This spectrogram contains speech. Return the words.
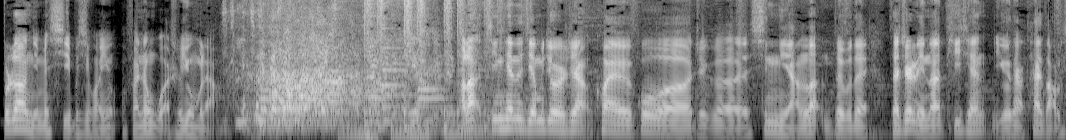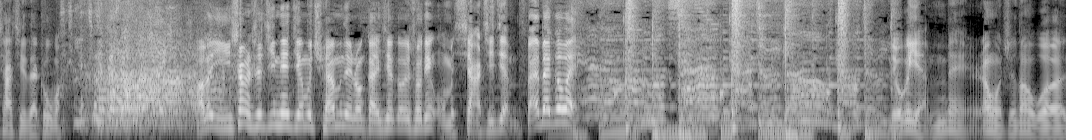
不知道你们喜不喜欢用，反正我是用不了。好了，今天的节目就是这样，快过这个新年了，对不对？在这里呢，提前有点太早了，下期再祝吧。好了，以上是今天节目全部内容，感谢各位收听，我们下期见，拜拜，各位。留个言呗，让我知道我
